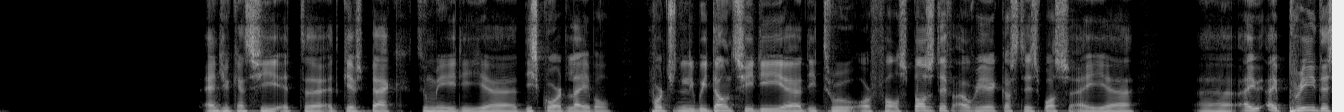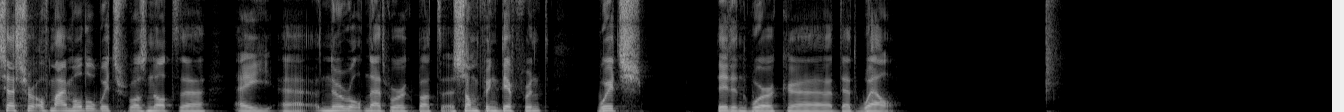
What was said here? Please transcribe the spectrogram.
And you can see it uh, it gives back to me the uh, label. Fortunately, we don't see the uh, the true or false positive over here because this was a, uh, uh, a, a predecessor of my model, which was not a uh, neural network but uh, something different, which didn't work that well.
